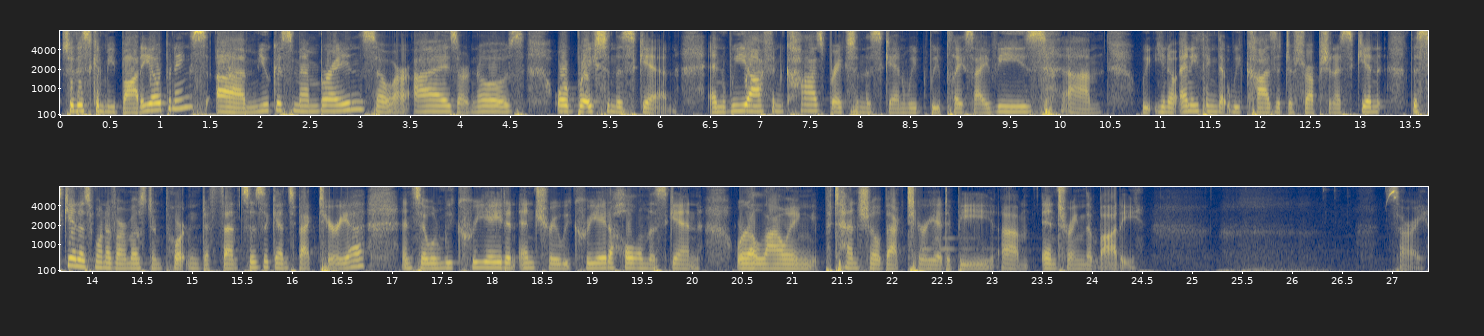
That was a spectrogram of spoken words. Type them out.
So this can be body openings, uh, mucous membranes, so our eyes, our nose, or breaks in the skin. And we often cause breaks in the skin. We, we place IVs, um, we, you know, anything that we cause a disruption of skin. The skin is one of our most important defenses against bacteria. And so when we create an entry, we create a hole in the skin, we're allowing potential bacteria to be um, entering the body. Sorry.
